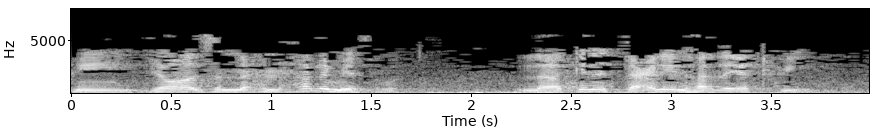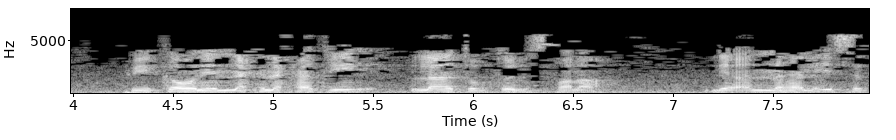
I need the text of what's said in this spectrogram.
في جواز النحنحة لم يثبت لكن التعليل هذا يكفي. في كون النحنحة لا تبطل الصلاة لأنها ليست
